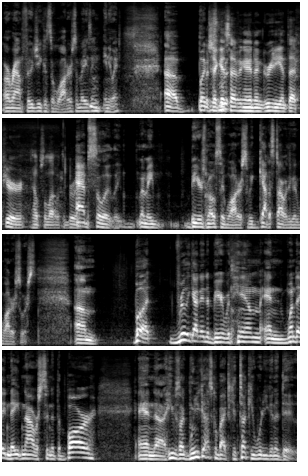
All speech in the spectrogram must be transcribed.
are around Fuji because the water's amazing. Anyway, uh, but Which I guess re- having an ingredient that pure helps a lot with the brewing. Absolutely. I mean, beer's mostly water, so we got to start with a good water source. Um, but really got into beer with him, and one day Nate and I were sitting at the bar, and uh, he was like, "When you guys go back to Kentucky, what are you going to do?"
